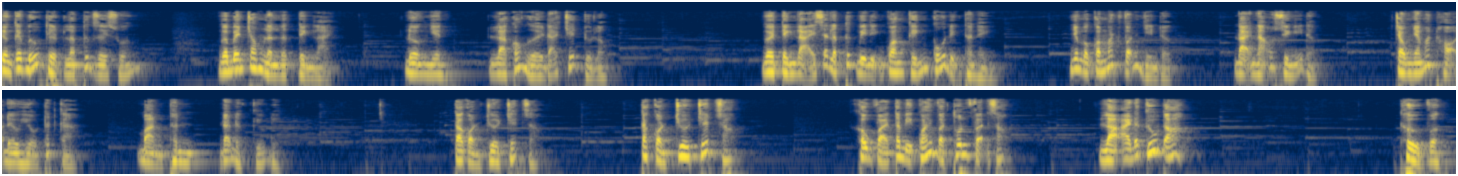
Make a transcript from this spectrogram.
Từng cái biếu thịt lập tức rơi xuống. Người bên trong lần lượt tỉnh lại. Đương nhiên là có người đã chết từ lâu. Người tỉnh lại sẽ lập tức bị định quang kính cố định thân hình, Nhưng mà con mắt vẫn nhìn được, Đại não suy nghĩ được. Trong nhà mắt họ đều hiểu tất cả, Bản thân đã được cứu đi. Ta còn chưa chết sao? Ta còn chưa chết sao? Không phải ta bị quái vật thôn phệ sao? Là ai đã cứu ta? Thử vương,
